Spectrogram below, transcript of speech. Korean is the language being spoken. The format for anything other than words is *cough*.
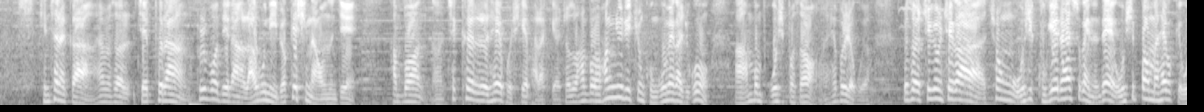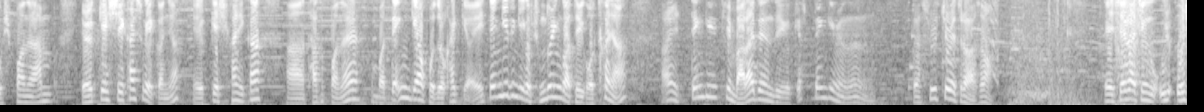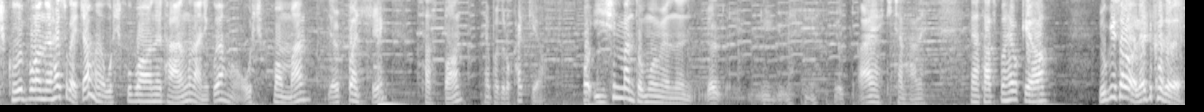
괜찮을까 하면서 제프랑 풀보디랑 라분이 몇 개씩 나오는지 한번 어, 체크를 해 보시길 바랄게요. 저도 한번 확률이 좀 궁금해가지고 아, 한번 보고 싶어서 해보려고요. 그래서 지금 제가 총 59개를 할 수가 있는데 50번만 해볼게요. 50번을 한 10개씩 할 수가 있거든요. 10개씩 하니까 아, 5번을 한번 땡겨 보도록 할게요. 에이, 땡기는 게 이거 중독인 것 같아. 이거 어떡하냐? 아니 땡기지 말아야 되는데 이거 계속 땡기면은 일단 술집에 들어가서 예, 제가 지금 59번을 할 수가 있죠? 59번을 다 하는 건 아니고요. 50번만 10번씩 5번 해보도록 할게요. 어, 20만 더 모으면은 열, 열, 아예 귀찮아 안 해. 그냥 5번 해볼게요. 여기서 레드카드,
